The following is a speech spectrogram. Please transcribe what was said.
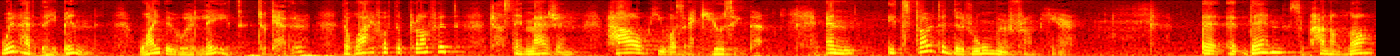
where have they been? Why they were late together? The wife of the Prophet? Just imagine how he was accusing them. And it started the rumor from here. Uh, uh, then, subhanallah,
